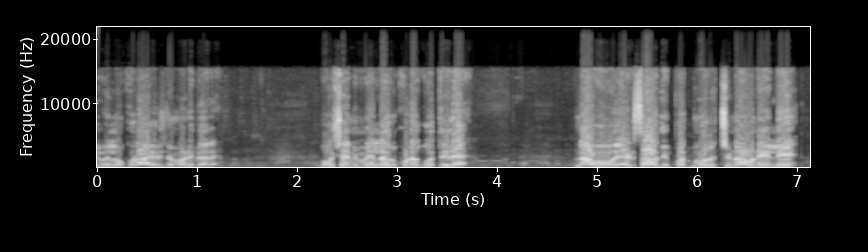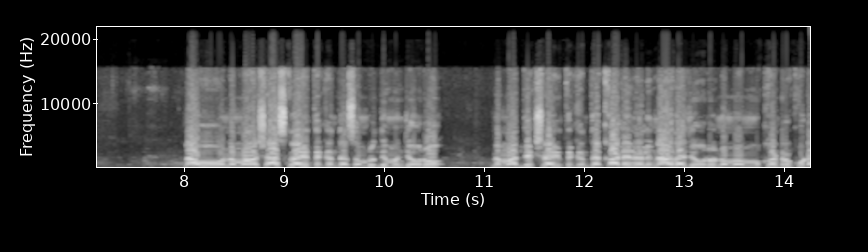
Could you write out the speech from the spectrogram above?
ಇವೆಲ್ಲವೂ ಕೂಡ ಆಯೋಜನೆ ಮಾಡಿದ್ದಾರೆ. ಬಹುಶಃ ನಿಮ್ಮೆಲ್ಲರೂ ಕೂಡ ಗೊತ್ತಿದೆ. ನಾವು ಎರಡು ಸಾವಿರದ ಇಪ್ಪತ್ತ್ಮೂರು ಚುನಾವಣೆಯಲ್ಲಿ ನಾವು ನಮ್ಮ ಶಾಸಕರಾಗಿರ್ತಕ್ಕಂಥ ಸಮೃದ್ಧಿ ಮಂಜವರು ನಮ್ಮ ಅಧ್ಯಕ್ಷರಾಗಿರ್ತಕ್ಕಂಥ ಕಾಡೇನಹಳ್ಳಿ ನಾಗರಾಜ್ ಅವರು, ನಮ್ಮ ಮುಖಂಡರು ಕೂಡ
